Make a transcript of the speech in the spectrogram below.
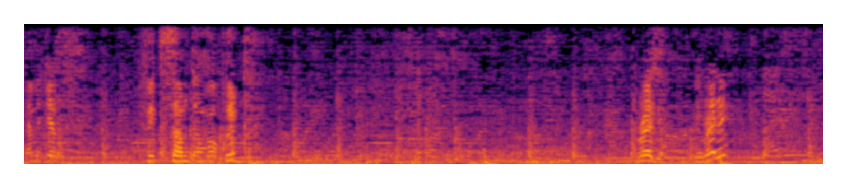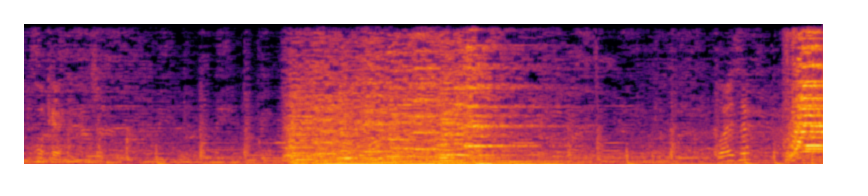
Let me just fix something real quick. Ready? You ready? Okay. Run.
